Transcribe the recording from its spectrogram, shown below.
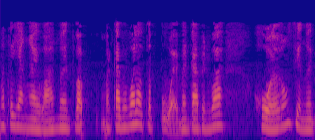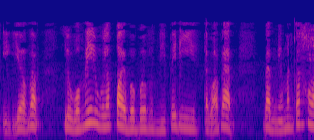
มันจะยังไงวะ มันแบบมันกลายเป็นว่าเราจะป่วย มันกลายเป็นว่า โหเราต้องเสียเงินอีกเยอะแบบ หรือว่าไม่รู้แล้วปล่อยเบอร์เบอร์แบบนี้ไปดี แต่ว่าแบบแบบเนี้ยมันก็ทร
